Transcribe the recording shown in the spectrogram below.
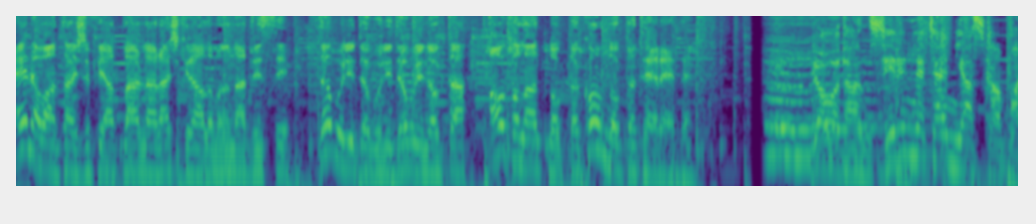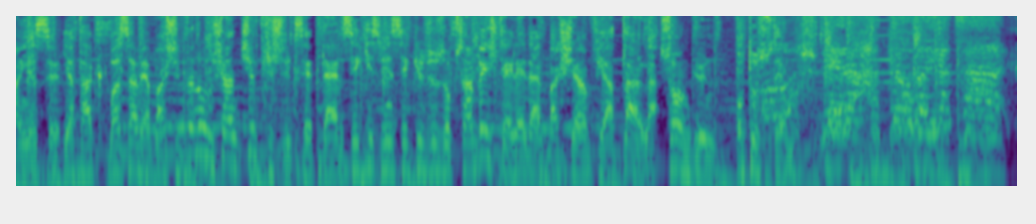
En avantajlı fiyatlarla araç kiralamanın adresi www.autoland.com.tr'de. Lova'dan serinleten yaz kampanyası. Yatak, baza ve başlıktan oluşan çift kişilik setler 8895 TL'den başlayan fiyatlarla son gün 30 Temmuz. Ne rahat Lova yatak.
